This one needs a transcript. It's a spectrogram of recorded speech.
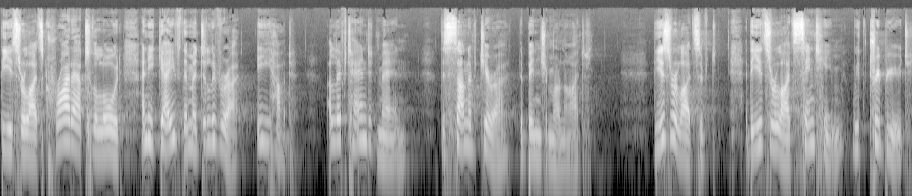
the Israelites cried out to the Lord, and he gave them a deliverer, Ehud, a left handed man, the son of Gera the Benjaminite. The Israelites, of, the Israelites sent him with tribute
